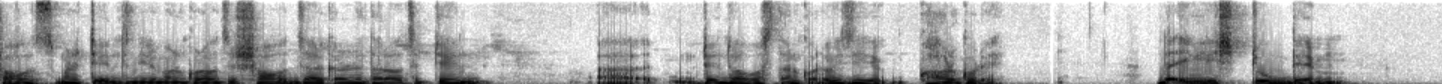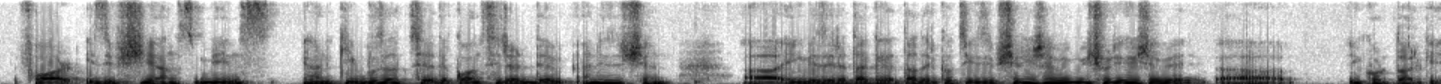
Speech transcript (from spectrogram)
সহজ মানে টেন্ট নির্মাণ করা হচ্ছে সহজ, যার কারণে তারা হচ্ছে টেন্ট টেন্টে অবস্থান করে, ওই যে ঘর করে। The English took them for Egyptians means এখানে কি বোঝাচ্ছে? The consider them an Egyptian ইংরেজিরা তাকে, তাদেরকে হচ্ছে ইজিপশিয়ান হিসেবে, মিশরীয় হিসেবে ই করতো আর কি,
